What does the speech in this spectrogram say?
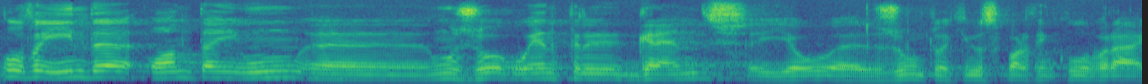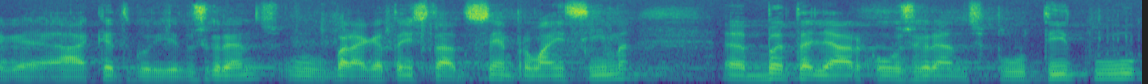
houve ainda ontem um, uh, um jogo entre grandes, e eu uh, junto aqui o Sporting Clube Braga à categoria dos grandes. O Braga tem estado sempre lá em cima, batalhar com os grandes pelo título,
